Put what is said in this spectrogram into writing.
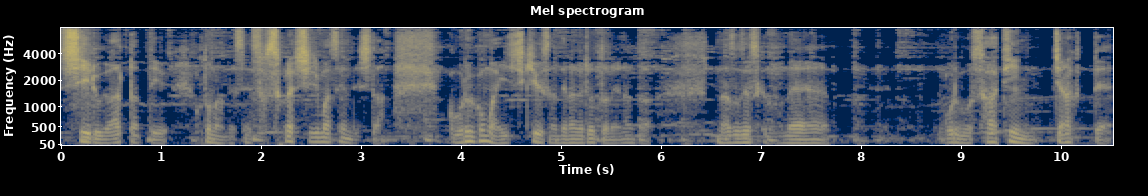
シールがあったっていうことなんですね。そ それは知りませんでした。ゴルゴマ193ってなんかちょっとね、なんか謎ですけどもね。ゴルゴ13じゃなくて、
